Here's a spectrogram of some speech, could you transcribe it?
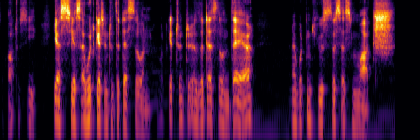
So hard to see. Yes, yes, I would get into the death zone. I would get into the death zone there. And I wouldn't use this as much.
